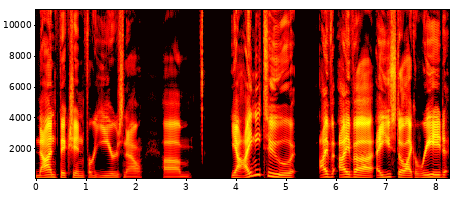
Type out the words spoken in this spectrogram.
nonfiction for years now. Um, yeah, I need to. I've I've uh I used to like read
